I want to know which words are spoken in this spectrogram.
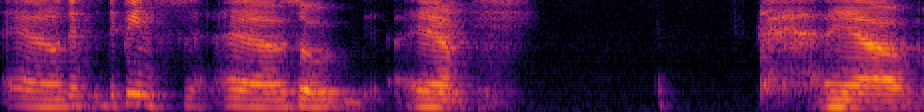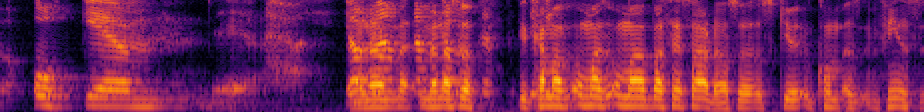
eh, det, det, finns så och ehm, Ja, men, men, men alltså, kan man, om, man, om man bara säger så här då, så sku, kom, finns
